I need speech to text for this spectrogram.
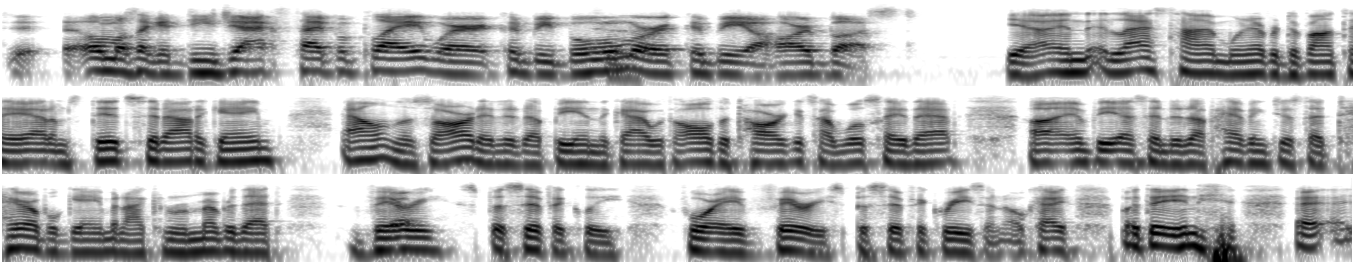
a almost like a Djax type of play, where it could be boom sure. or it could be a hard bust. Yeah, and last time, whenever Davante Adams did sit out a game, Allen Lazard ended up being the guy with all the targets. I will say that uh, MVS ended up having just a terrible game, and I can remember that very specifically for a very specific reason. Okay, but the uh,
